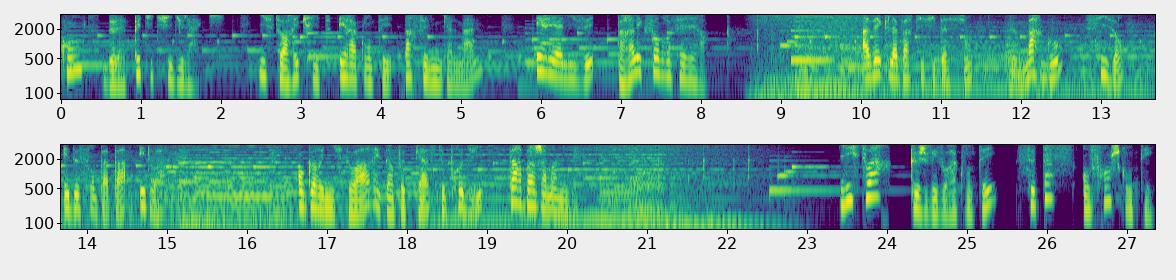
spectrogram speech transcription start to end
conte de la petite fille du lac. Histoire écrite et racontée par Céline Kallmann et réalisée par Alexandre Ferreira. Avec la participation de Margot, 6 ans, et de son papa, Édouard. Encore une histoire est un podcast produit par Benjamin Muller. L'histoire que je vais vous raconter se passe en Franche-Comté,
